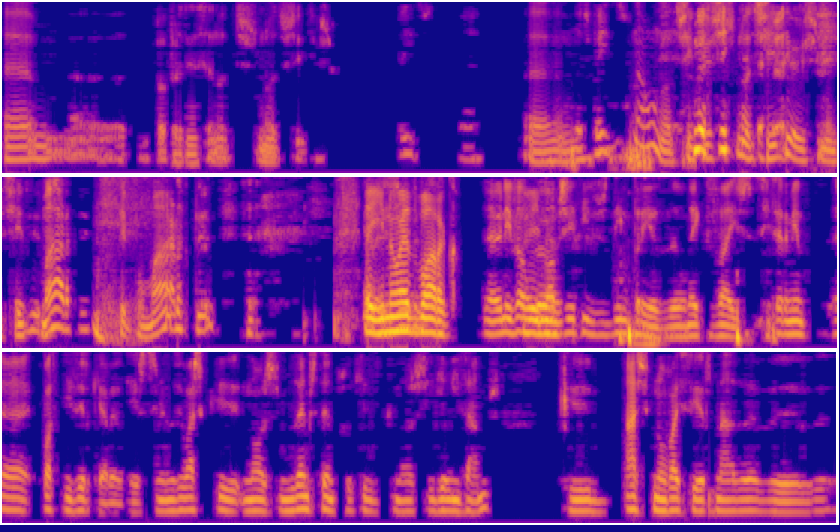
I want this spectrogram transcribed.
uh, a presença noutros, noutros sítios. Isso. É. Uh, noutros países? Não, noutros sítios. noutros sítios. Noutros sítios. Marte. Tipo Marte. Aí não é de barco. A nível Aí de não. objetivos de empresa, onde é que vejo? Sinceramente, uh, posso dizer que era estes, mas eu acho que nós mudamos tanto aquilo que nós idealizamos que acho que não vai ser nada de. de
